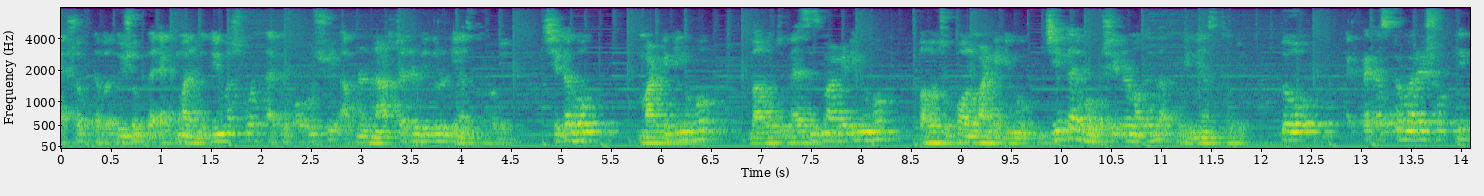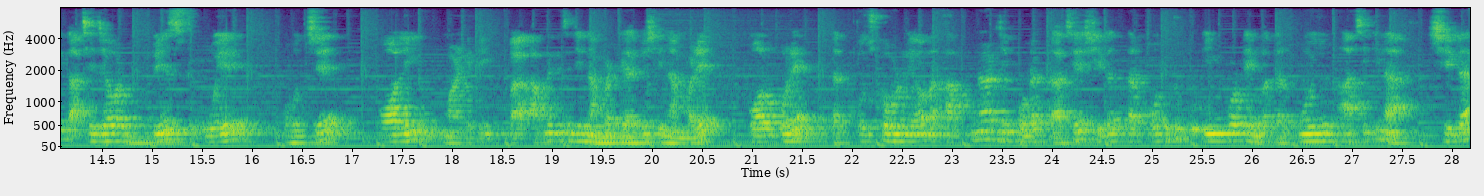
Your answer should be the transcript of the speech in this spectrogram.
এক সপ্তাহ বা দুই সপ্তাহ, এক মাস বা দুই মাস পর তাকে অবশ্যই আপনার নার্সারির ভিতরে নিয়ে আসতে হবে। সেটা হোক মার্কেটিং হোক বা হচ্ছে মেসেজ মার্কেটিং হোক বা হচ্ছে কল মার্কেটিং হোক, যেটাই হোক, সেটার মাধ্যমে আপনাকে নিয়ে আসতে হবে তো একটা কাস্টমারের সত্যি কাছে যাওয়ার বেস্ট ওয়ে হচ্ছে কলিং মার্কেটিং বা আপনার কাছে যে নাম্বারটি আসবে, সেই নাম্বারে কল করে তার খোঁজ খবর নেওয়া বা আপনার যে প্রোডাক্ট আছে, সেটা তার কতটুকু ইম্পর্টেন্ট বা তার প্রয়োজন আছে কিনা, সেটা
